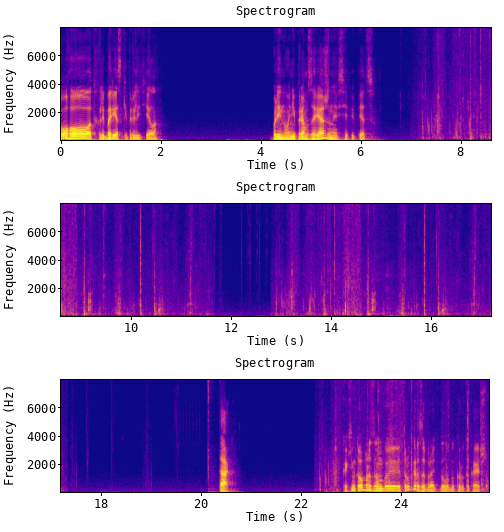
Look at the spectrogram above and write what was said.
Ого, от хлеборезки прилетело. Блин, ну они прям заряженные все, пипец. Так. Каким-то образом бы трупер забрать было бы круто, конечно.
